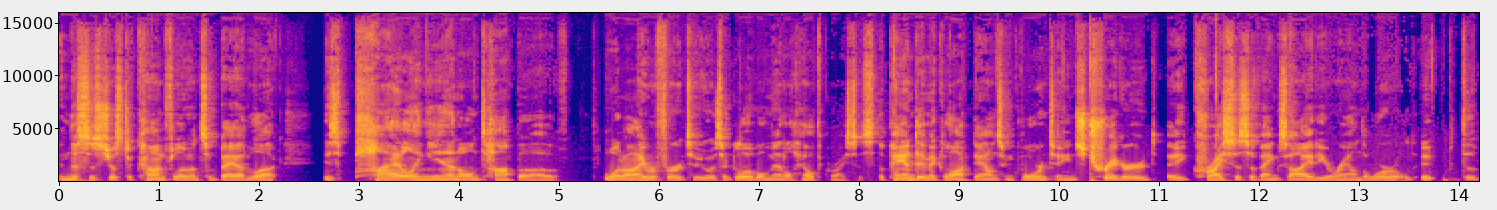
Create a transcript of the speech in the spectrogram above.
and this is just a confluence of bad luck, is piling in on top of what I refer to as a global mental health crisis. The pandemic lockdowns and quarantines triggered a crisis of anxiety around the world. It, the,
